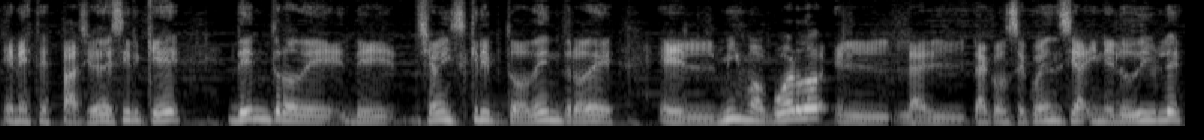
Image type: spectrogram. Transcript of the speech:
en este espacio. Es decir, que dentro de, de ya inscripto dentro de el mismo acuerdo la, consecuencia ineludible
